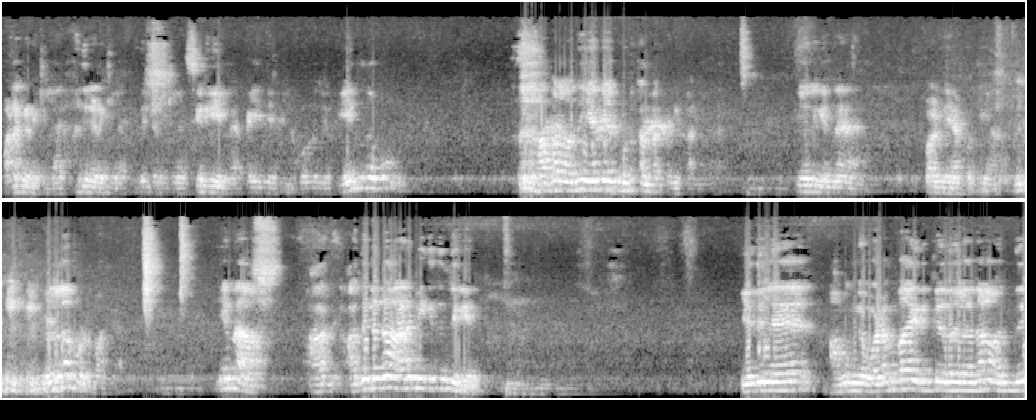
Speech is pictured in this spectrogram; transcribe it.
பணம் கிடைக்கல அது கிடைக்கல இது கிடைக்கல சரியில்லை கை தெரியல ஒண்ணு என்னவோ. அப்புறம் வந்து என்னைய போட்டு கம்பேர் பண்ணிப்பாங்க. இவனுக்கு என்ன குழந்தையா குட்டியா? எல்லாம் போடுவாங்க ஏன்னா அது- அதுலதான் ஆரம்பிக்குதுன்னு தெரியாது. எதுல அவங்க உடம்பா இருக்கிறதுலதான் வந்து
